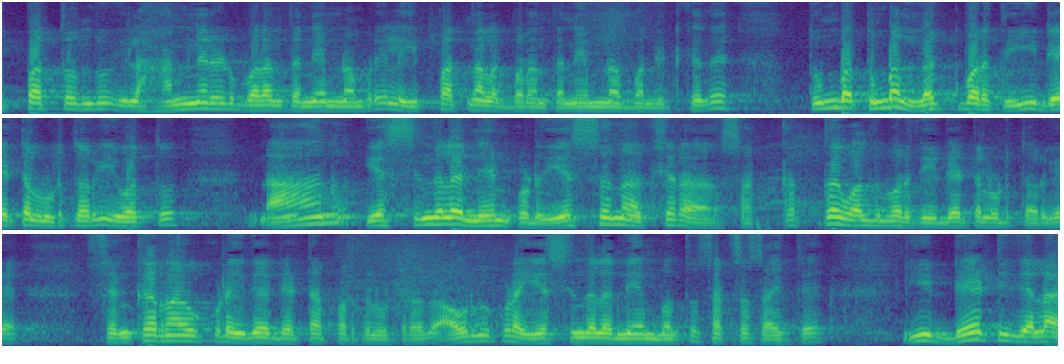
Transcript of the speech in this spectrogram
ಇಪ್ಪತ್ತೊಂದು, ಇಲ್ಲ ಹನ್ನೆರಡು ಬರೋಂಥ ನೇಮ್ ನಂಬರ್ ಇಲ್ಲ ಇಪ್ಪತ್ನಾಲ್ಕು ಬರೋಂಥ ನೇಮ್ ನಂಬರ್ ಇಟ್ಕೊಂಡ್ರೆ ತುಂಬ ತುಂಬ ಲಕ್ ಬರುತ್ತೆ. ಈ ಡೇಟಲ್ಲಿ ಹುಡ್ತವ್ರಿಗೆ ಇವತ್ತು ನಾನು ಎಸ್ಸಿಂದಲೇ ನೇಮ್ ಕೊಡೋದು. ಎಸ್ ಅನ್ನೋ ಅಕ್ಷರ ಸಖತ್ತಾಗಿ ಒಲ್ದು ಬರುತ್ತೆ ಈ ಡೇಟಲ್ಲಿ ಹುಡ್ತವ್ರಿಗೆ. ಶಂಕರ್ನಾಗೂ ಕೂಡ ಇದೇ ಡೇಟ್ ಆಫ್ ಬರ್ತಲ್ಲಿ ಹುಟ್ಟಿರೋದು. ಅವ್ರಿಗೂ ಕೂಡ ಎಸ್ಸಿಂದಲೇ ನೇಮ್ ಬಂತು ಸಕ್ಸಸ್ ಆಯಿತು. ಈ ಡೇಟ್ ಇದೆಯಲ್ಲ,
